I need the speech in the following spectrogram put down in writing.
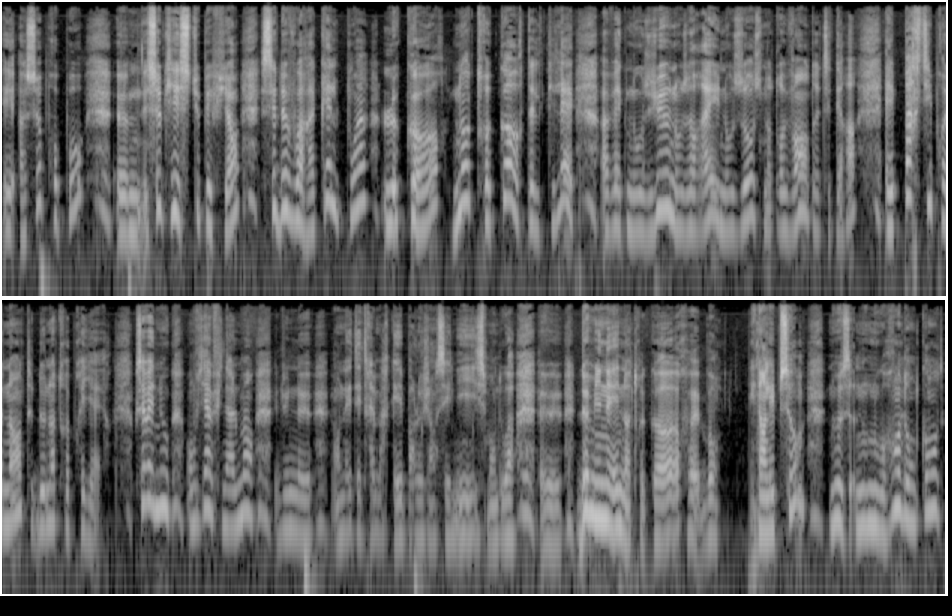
Et à ce propos, euh, ce qui est stupéfiant, c'est de voir à quel point le corps, notre corps tel qu'il est, avec nos yeux, nos oreilles, nos os, notre ventre, etc., est partie prenante de notre prière. Vous savez, nous, on vient finalement d'une... On a été très marqué par le jansénisme, on doit euh, dominer notre corps. bon. Et dans les psaumes, nous nous, rendons compte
